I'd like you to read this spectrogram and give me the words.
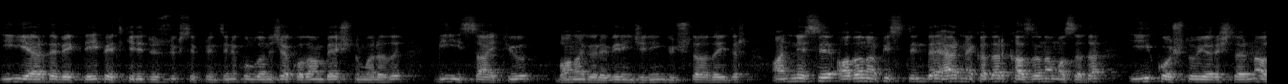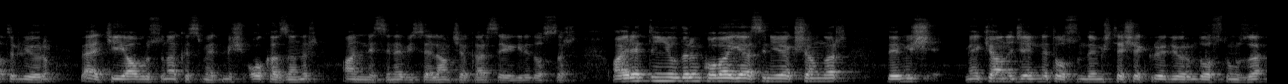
iyi yerde bekleyip etkili düzlük sprintini kullanacak olan 5 numaralı B-Side You bana göre birinciliğin güçlü adayıdır. Annesi Adana pistinde her ne kadar kazanamasa da iyi koştuğu yarışlarını hatırlıyorum. Belki yavrusuna kısmetmiş o kazanır. Annesine bir selam çakar sevgili dostlar. Hayrettin Yıldırım kolay gelsin iyi akşamlar demiş. Mekanı cennet olsun demiş. Teşekkür ediyorum dostumuza.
